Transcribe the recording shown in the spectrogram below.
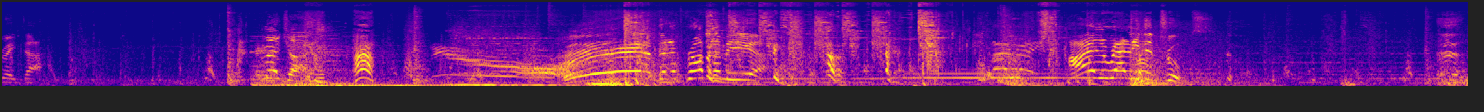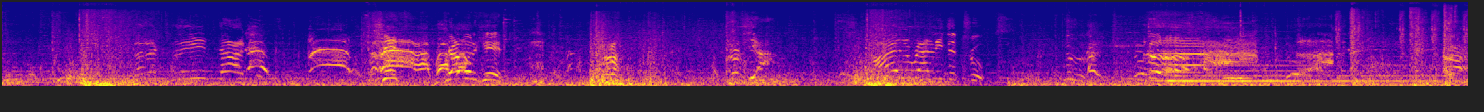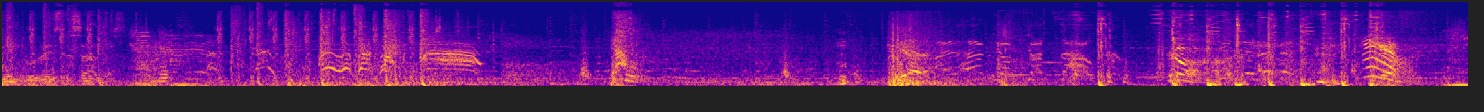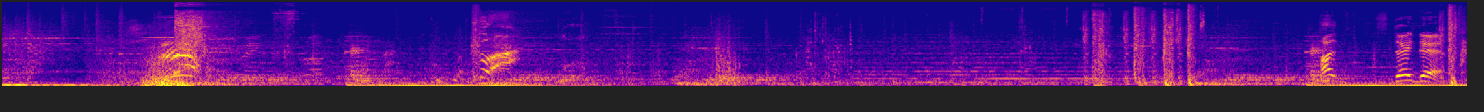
Masters, traitor. Major! Hey, I've got a problem here. I'll rally the troops. Got a clean target. Shit! Trouble here. Yeah. I'll rally the troops. Stay there.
